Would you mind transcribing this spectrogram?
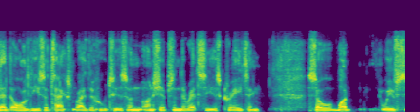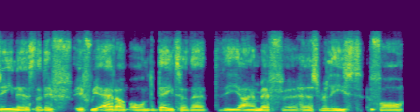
that all these attacks by the Houthis on, on ships in the Red Sea is creating. So what we've seen is that if if we add up all the data that the IMF uh, has released for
